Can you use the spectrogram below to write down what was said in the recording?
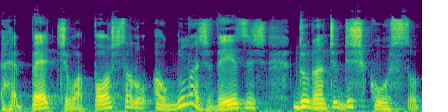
repete o apóstolo algumas vezes durante o discurso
